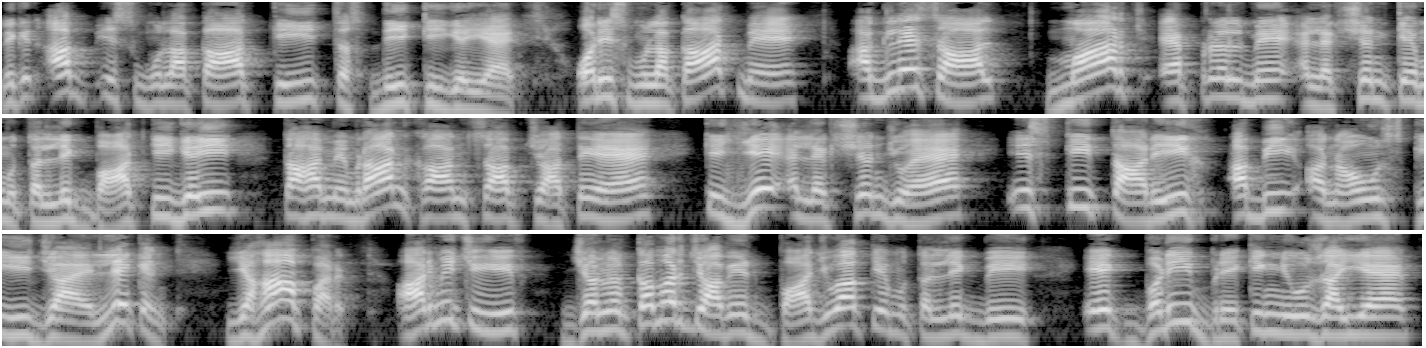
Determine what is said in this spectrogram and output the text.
लेकिन अब इस मुलाकात की तस्दीक की गई है। और इस मुलाकात में अगले साल मार्च, अप्रैल में इलेक्शन के मुतलिक बात की गई। ताहम इमरान खान साहब चाहते हैं कि ये इलेक्शन जो है, इसकी तारीख अभी अनाउंस की जाए। लेकिन यहाँ पर army chief general Qamar Javed Bajwa के मुतलिक भी एक बड़ी ब्रेकिंग न्यूज़ आई है,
